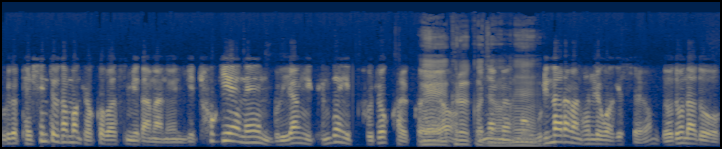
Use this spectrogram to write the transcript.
우리가 백신 때도 한번 겪어봤습니다만은 이게 초기에는 물량이 굉장히 부족할 거예요. 예, 그럴 거죠. 왜냐하면 뭐 예. 우리나라만 살려고 하겠어요. 너도 나도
